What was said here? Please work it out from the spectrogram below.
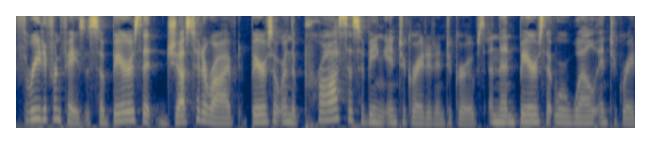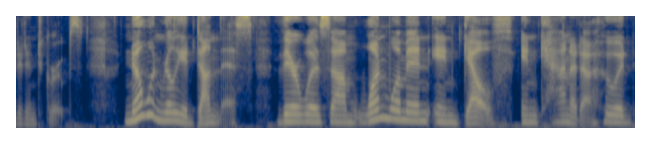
Three different phases. So bears that just had arrived, bears that were in the process of being integrated into groups, and then bears that were well integrated into groups. No one really had done this. There was um, one woman in Guelph in Canada who had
